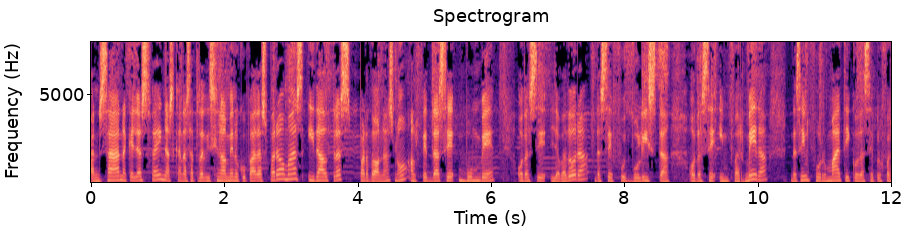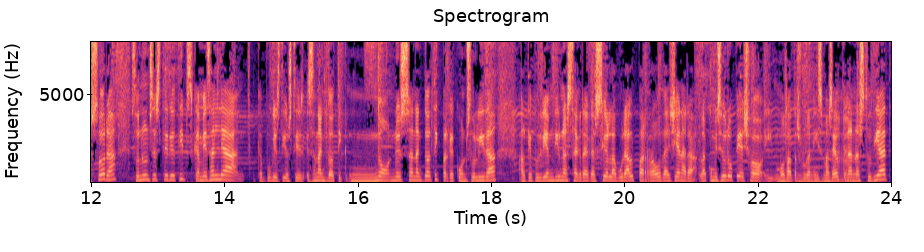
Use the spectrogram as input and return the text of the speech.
pensar en aquelles feines que han estat tradicionalment ocupades per homes i d'altres per dones, no? El fet de ser bomber o de ser llevadora, de ser futbolista o de ser infermera, de ser informàtic o de ser professora, són uns estereotips que més enllà que puguis dir, hòstia, és anecdòtic. No, no és anecdòtic perquè consolida el que podríem dir una segregació laboral per raó de gènere. La Comissió Europea, això, i molts altres organismes, eh, ho tenen estudiat,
